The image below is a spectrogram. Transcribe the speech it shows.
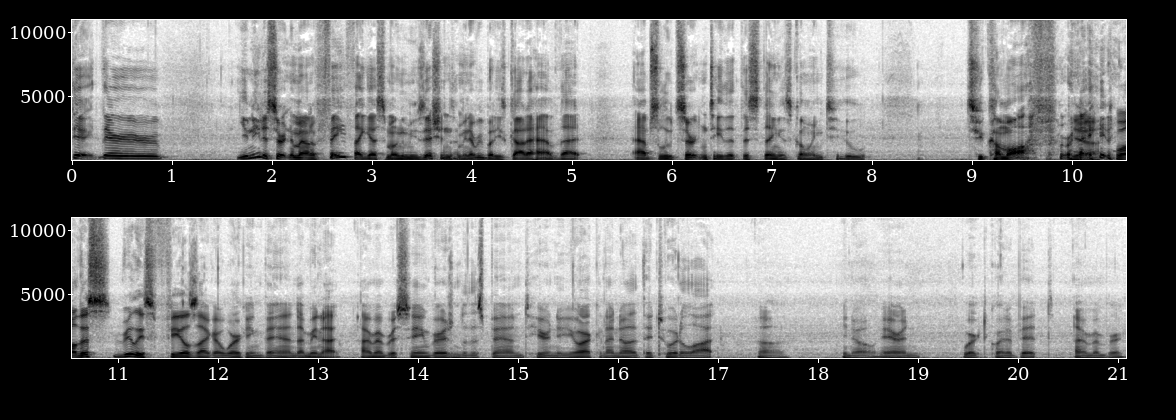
there, there, you need a certain amount of faith, I guess, among the musicians. I mean, everybody's got to have that absolute certainty that this thing is going to to come off, right? Yeah. Well, this really feels like a working band. I mean, I, I remember seeing versions of this band here in New York, and I know that they toured a lot. Uh, you know, Aaron worked quite a bit. I remember.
